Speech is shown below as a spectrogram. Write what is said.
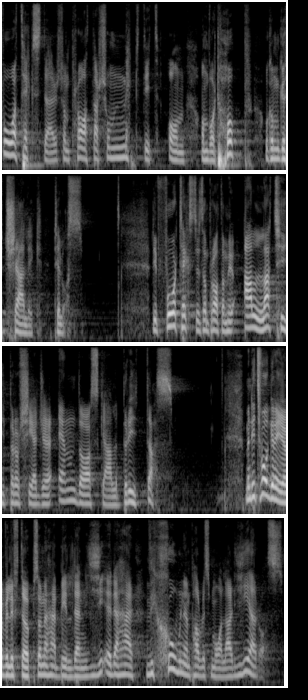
få texter som pratar så mäktigt om, om vårt hopp och om Guds kärlek till oss. Det är få texter som pratar om hur alla typer av kedjor en dag ska brytas. Men det är två grejer jag vill lyfta upp som den här bilden, eh, den här visionen Paulus målar ger oss.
